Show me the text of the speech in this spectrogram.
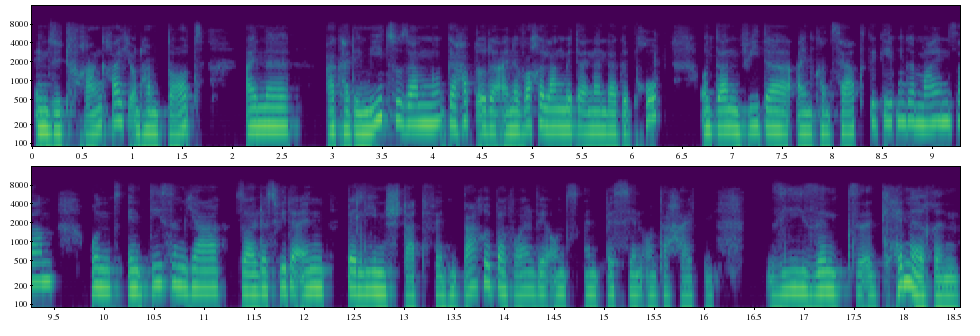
in Südfrankreich und haben dort eine Akademie zusammen gehabt oder eine Woche lang miteinander geprobt und dann wieder ein Konzert gegeben gemeinsam. Und in diesem Jahr soll das wieder in Berlin stattfinden. Darüber wollen wir uns ein bisschen unterhalten. Sie sind äh, Kennerin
